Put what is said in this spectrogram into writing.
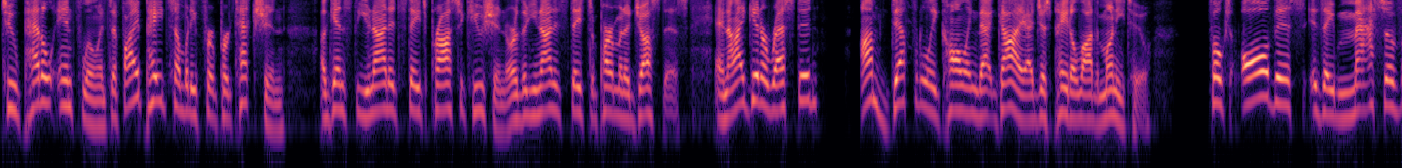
to peddle influence, if I paid somebody for protection against the United States prosecution or the United States Department of Justice and I get arrested, I'm definitely calling that guy I just paid a lot of money to. Folks, all this is a massive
